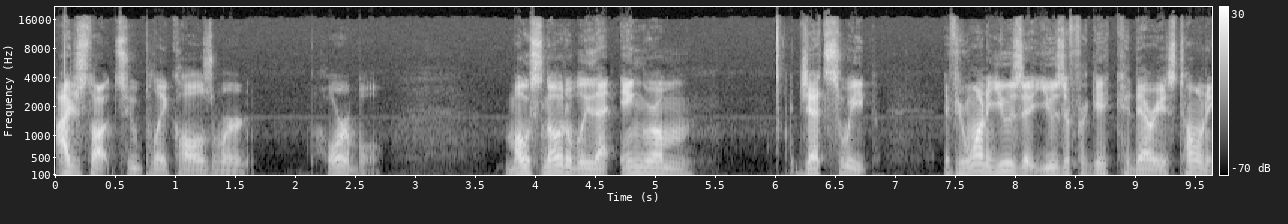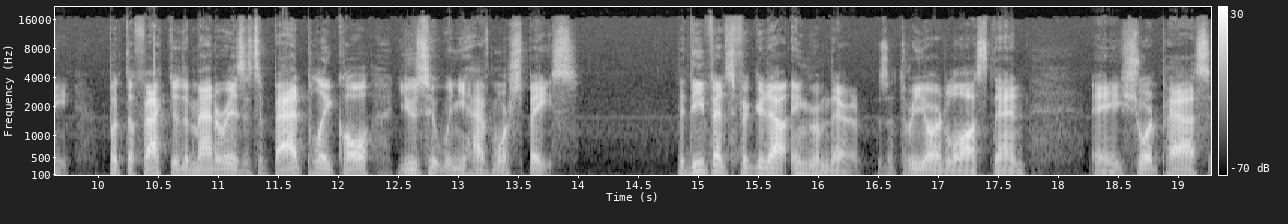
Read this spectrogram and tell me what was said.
I just thought two play calls were horrible. Most notably, that Engram jet sweep. If you want to use it, use it for Kadarius Toney. But the fact of the matter is, it's a bad play call. Use it when you have more space. The defense figured out Engram there. It was a three yard loss, then a short pass,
